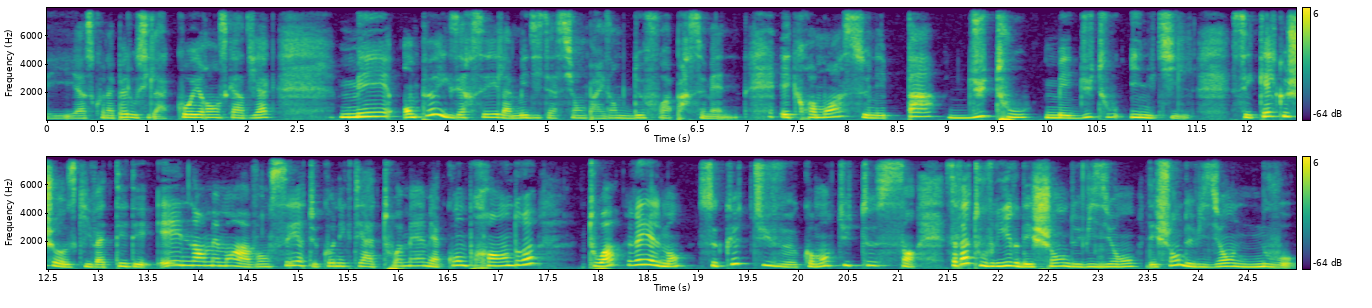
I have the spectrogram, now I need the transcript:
il y a ce qu'on appelle aussi la cohérence cardiaque. Mais on peut exercer la méditation par exemple deux fois par semaine. Et crois-moi, ce n'est pas du tout, mais du tout inutile. C'est quelque chose qui va t'aider énormément à avancer, à te connecter à toi-même et à comprendre toi réellement ce que tu veux, comment tu te sens. Ça va t'ouvrir des champs de vision, des champs de vision nouveaux.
